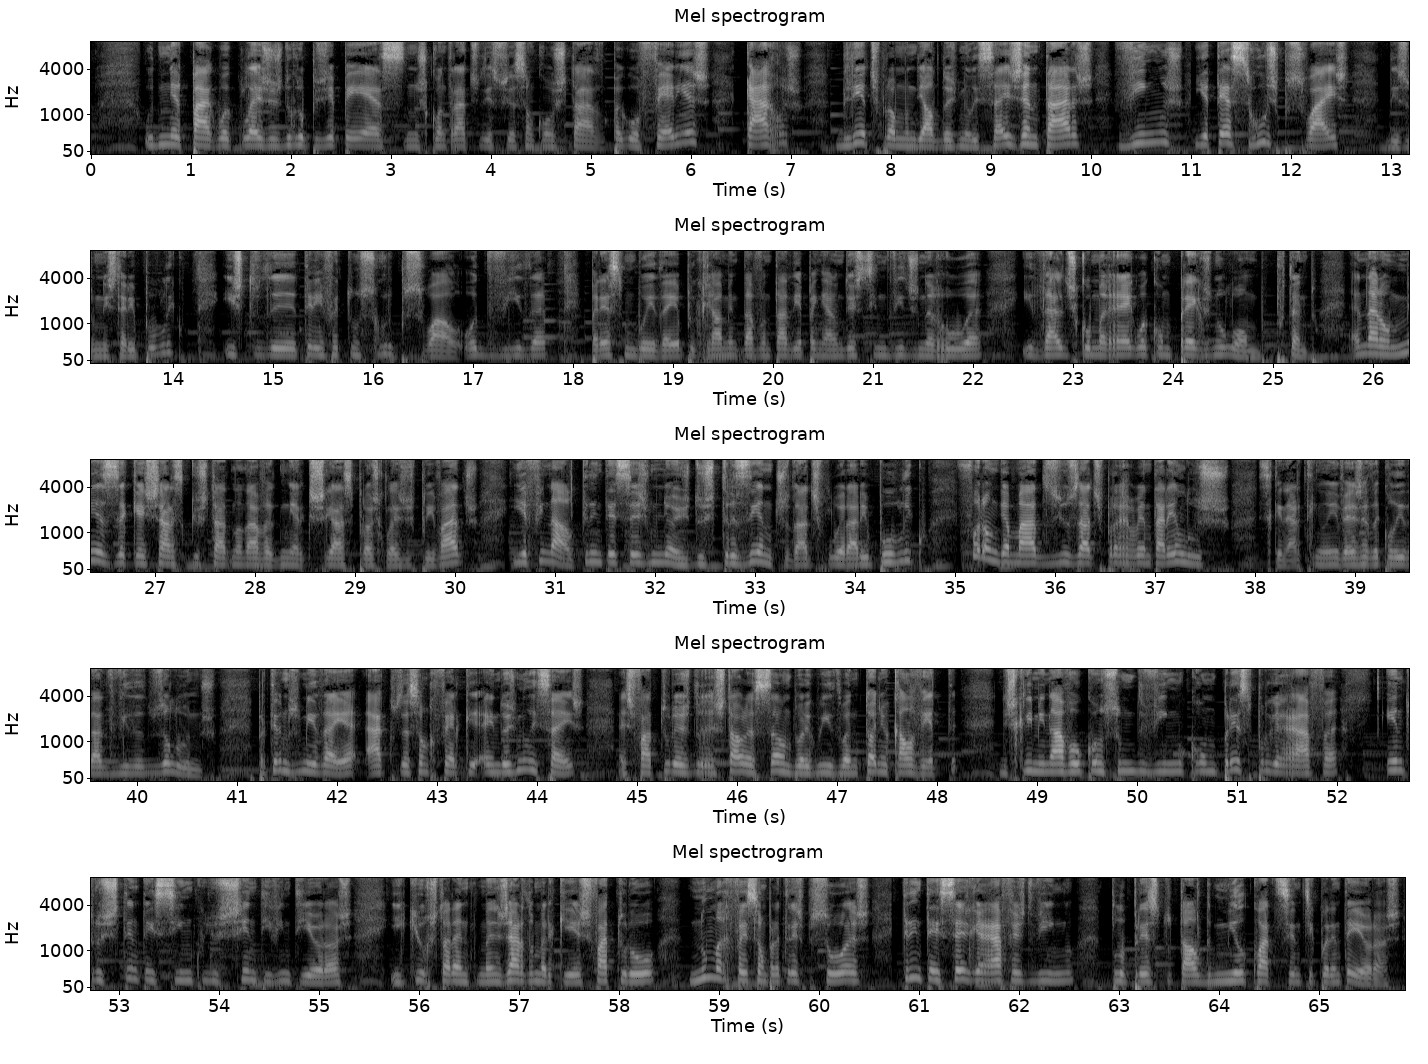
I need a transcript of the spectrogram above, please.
o dinheiro pago a colégios do grupo GPS nos contratos de associação com o Estado pagou férias, carros, bilhetes para o Mundial de 2006, jantares, vinhos e até seguros pessoais, diz o Ministério Público. Isto de terem feito um seguro pessoal ou de vida parece-me boa ideia porque realmente dá vontade de apanhar um destes indivíduos na rua e dar-lhes com uma régua com pregos no lombo. Portanto, andaram meses a queixar-se que o Estado não dava dinheiro que chegasse para os colégios privados e afinal 36 milhões dos 300 dados pelo erário público foram gamados e usados para arrebentar em luxo. Se calhar tinham inveja da qualidade de vida dos alunos. Para termos uma ideia, a acusação refere que em 2006 as faturas de restauração do arguído António Calvete discriminavam o consumo de vinho com um preço por garrafa entre os 75 e os 120 euros e que o restaurante Manjar do Marquês faturou, numa refeição para três pessoas, 36 garrafas de vinho pelo preço total de 1440 euros.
